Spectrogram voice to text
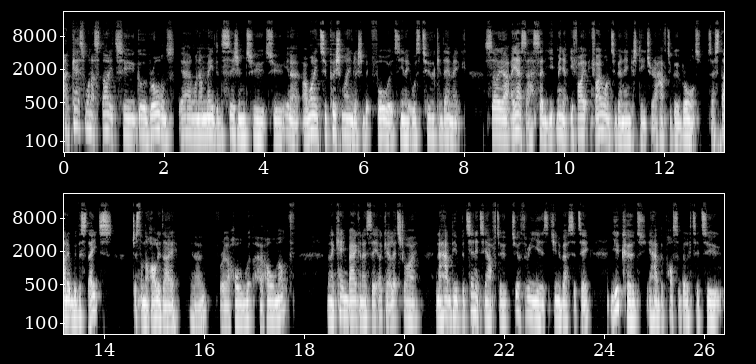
I guess when I started to go abroad, yeah, when I made the decision to to you know I wanted to push my English a bit forwards. You know, it was too academic. So yeah, yes, I said, if I if I want to be an English teacher, I have to go abroad. So I started with the States, just on a holiday, you know, for a whole a whole month. Then I came back and I say, okay, let's try. And I had the opportunity after two or three years at university you could, you had the possibility to,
